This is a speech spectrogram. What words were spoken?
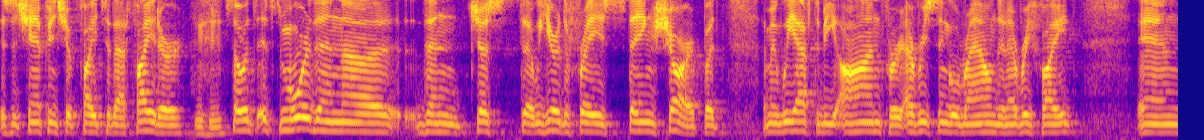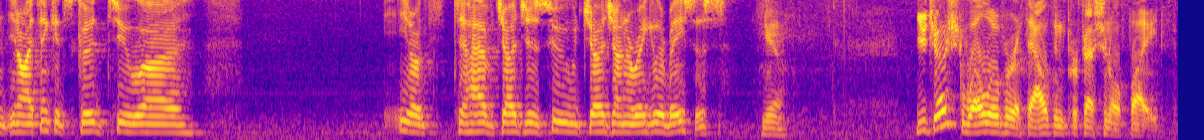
is a championship fight to that fighter. Mm-hmm. So it's it's more than uh, than just uh, we hear the phrase staying sharp, but I mean we have to be on for every single round and every fight, and you know I think it's good to. Uh, you know, to have judges who judge on a regular basis. Yeah. You judged well over a thousand professional fights.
